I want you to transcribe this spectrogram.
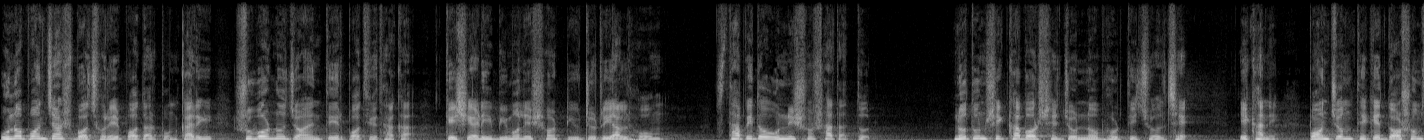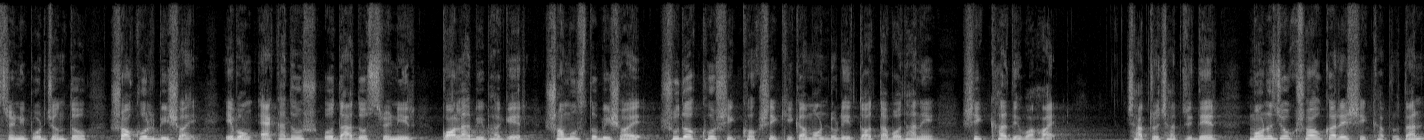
ঊনপঞ্চাশ বছরের পদার্পণকারী সুবর্ণ জয়ন্তীর পথে থাকা কেশিয়ারি বিমলেশ্বর টিউটোরিয়াল হোম, স্থাপিত উনিশশো সাতাত্তর। নতুন শিক্ষাবর্ষের জন্য ভর্তি চলছে। এখানে পঞ্চম থেকে দশম শ্রেণি পর্যন্ত সকল বিষয় এবং একাদশ ও দ্বাদশ শ্রেণির কলা বিভাগের সমস্ত বিষয়ে সুদক্ষ শিক্ষক শিক্ষিকা মণ্ডলীর তত্ত্বাবধানে শিক্ষা দেওয়া হয়। ছাত্রছাত্রীদের মনোযোগ সহকারে শিক্ষা প্রদান,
